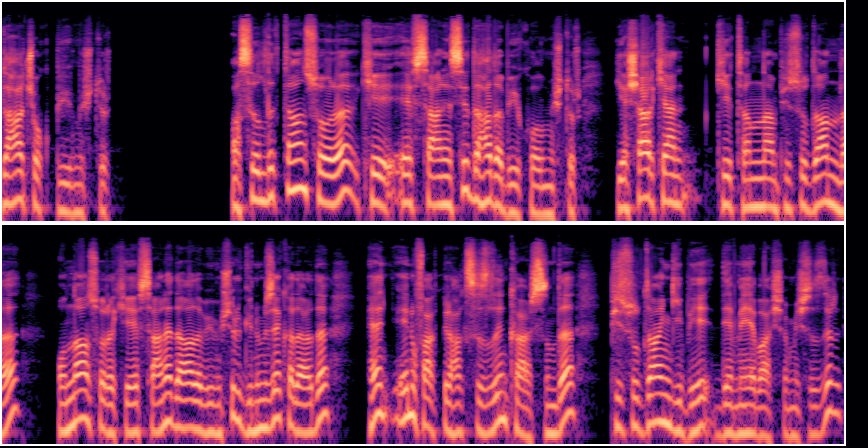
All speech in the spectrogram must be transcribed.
daha çok büyümüştür. Asıldıktan sonra ki efsanesi daha da büyük olmuştur. Yaşarken ki tanınan Pir Sultan'la ondan sonraki efsane daha da büyümüştür. Günümüze kadar da en, en ufak bir haksızlığın karşısında Pir Sultan gibi demeye başlamışızdır.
